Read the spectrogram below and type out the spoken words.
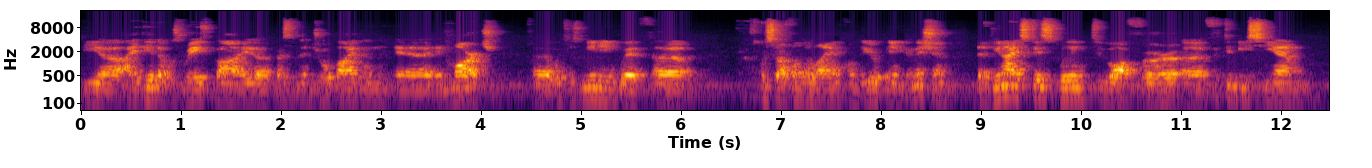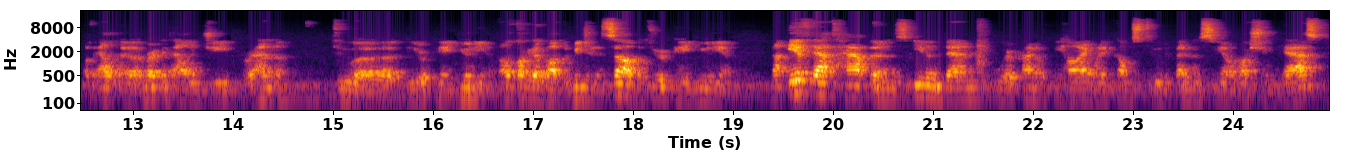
the uh, idea that was raised by uh, President Joe Biden uh, in March uh, with his meeting with Ursula von der Leyen from the European Commission that the United States is willing to offer 50 BCM of L American LNG per annum to the European Union. I'm not talking about the region itself, but the European Union. Now, if that happens, even then we're kind of behind when it comes to dependency on Russian gas.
